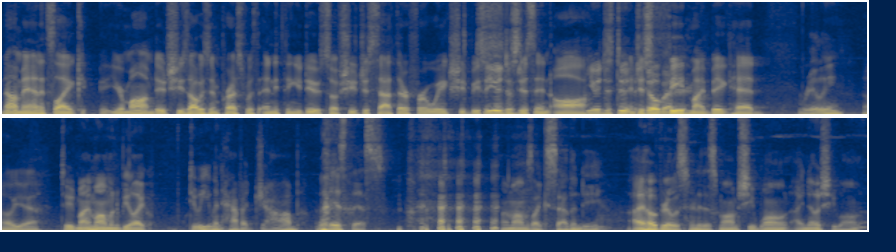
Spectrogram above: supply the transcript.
No, man, it's like your mom, dude. She's always impressed with anything you do. So if she just sat there for a week, she'd be So you s- just- just in awe. you would just do it and to just feel feed better. my big head. Really, Oh yeah. dude? My mom would be like, "Do we even have a job? What is this?" my mom's like seventy. I hope you're listening to this, mom. She won't. I know she won't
